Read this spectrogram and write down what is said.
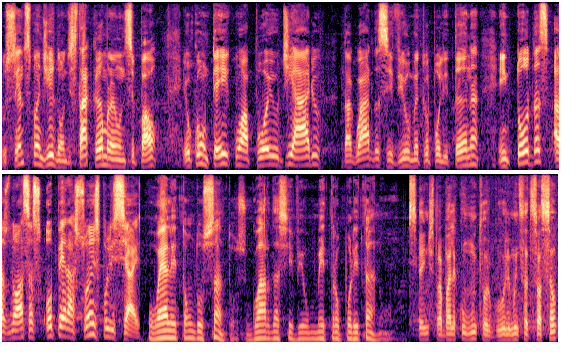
o Centro Expandido, onde está a Câmara Municipal, eu contei com o apoio diário da Guarda Civil Metropolitana em todas as nossas operações policiais. Wellington dos Santos, Guarda Civil Metropolitano. A gente trabalha com muito orgulho, muita satisfação,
